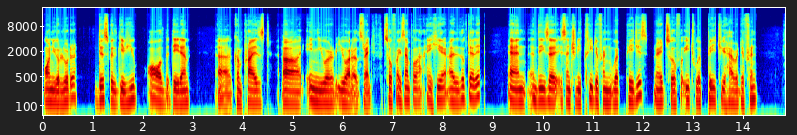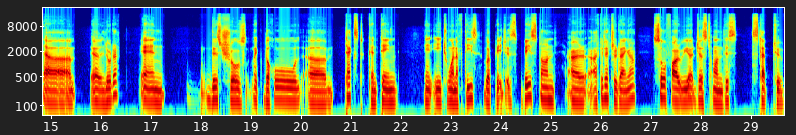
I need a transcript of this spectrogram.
on your loader. This will give you all the data uh, comprised uh, in your URLs, right? So for example, here I looked at it and, these are essentially three different web pages, right? So for each web page, you have a different loader and this shows like the whole text contained in each one of these web pages. Based on our architecture diagram, so far we are just on this step two,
